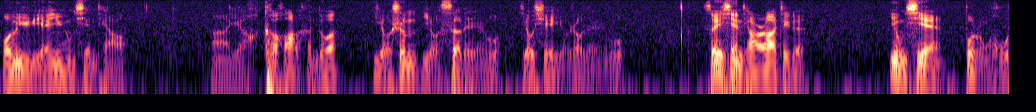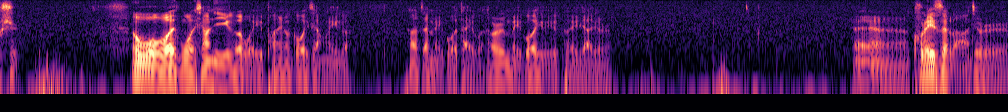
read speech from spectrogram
我们语言运用线条啊，也刻画了很多有声有色的人物，有血有肉的人物。所以线条啊，这个用线不容忽视。我我我想起一个，我一朋友给我讲过一个，他在美国待过，他说美国有一个科学家就是。呃，crazy 了，就是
